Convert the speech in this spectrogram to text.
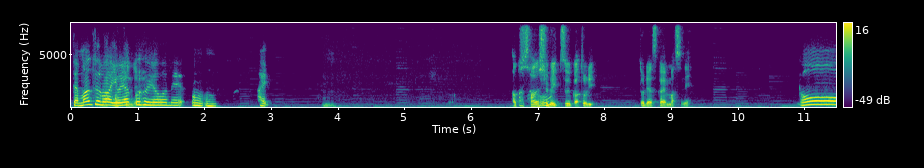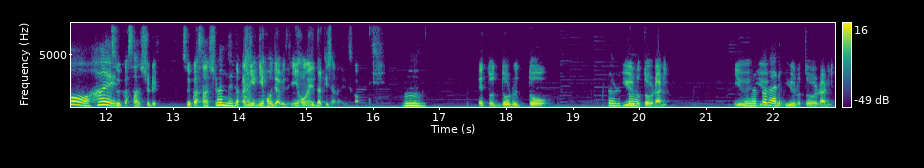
じゃあ、まずは予約不要で、ね、うんうん。はい。うん、あと3種類通貨取り取り扱いますね。おー、はい。通貨3種類。通貨3種類。なんかに日本では別に日本円だけじゃないですか。うん。えっと、ドルとユーロとラリ。ユーロとラリ。ユーロとラリ。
